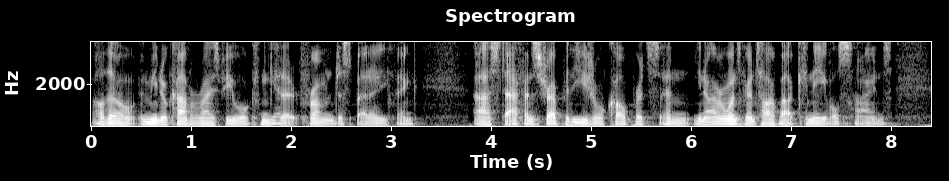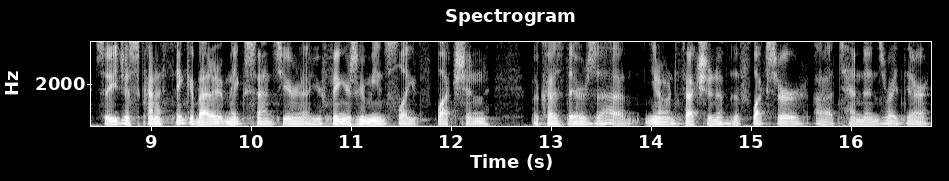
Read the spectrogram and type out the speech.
although immunocompromised people can get it from just about anything. Uh, staph and strep are the usual culprits, and you know everyone's going to talk about Kanavel signs. So you just kind of think about it; it makes sense. Your your fingers going to be in slight flexion because there's a you know infection of the flexor uh, tendons right there.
